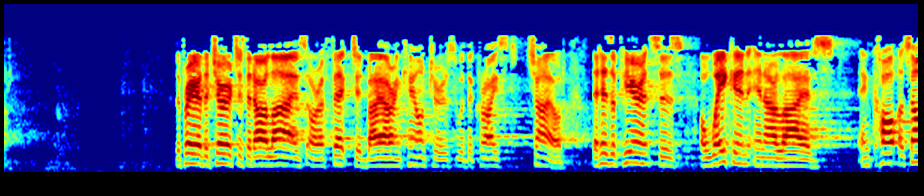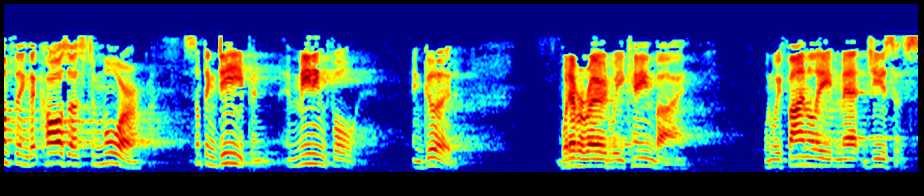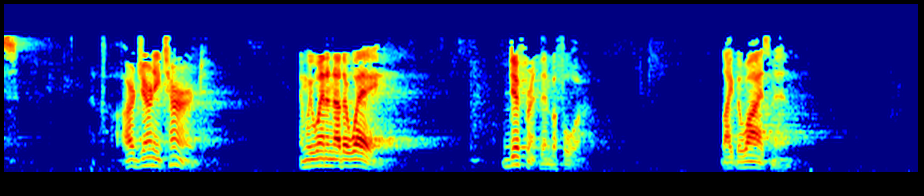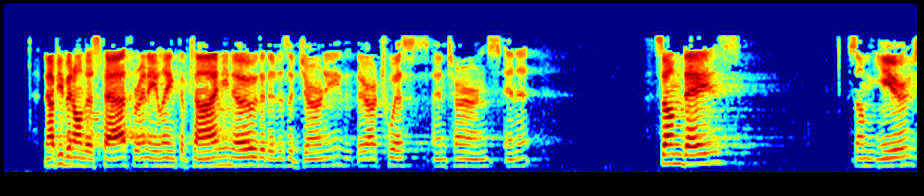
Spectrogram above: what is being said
The prayer of the church is that our lives are affected by our encounters with the Christ child, that his appearances awaken in our lives and call, something that calls us to more, something deep and, and meaningful and good. Whatever road we came by, when we finally met Jesus, our journey turned and we went another way, different than before like the wise men. Now, if you've been on this path for any length of time, you know that it is a journey, that there are twists and turns in it. Some days, some years,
